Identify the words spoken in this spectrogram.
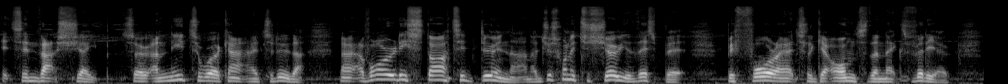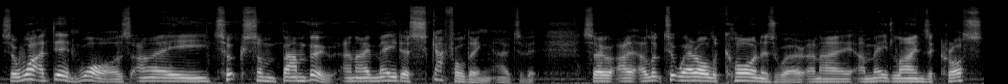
it's in that shape. So I need to work out how to do that. Now I've already started doing that and I just wanted to show you this bit before I actually get on to the next video. So what I did was I took some bamboo and I made a scaffolding out of it. So I, I looked at where all the corners were and I, I made lines across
